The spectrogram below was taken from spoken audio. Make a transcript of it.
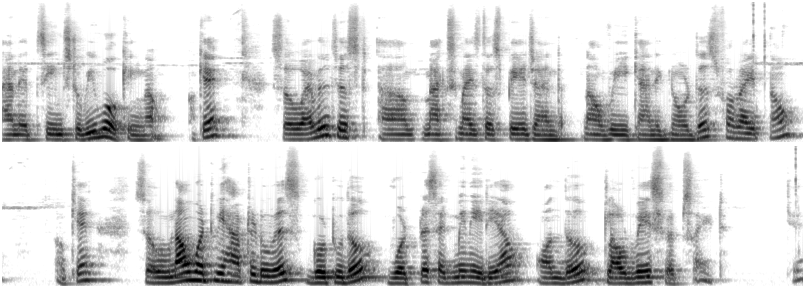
and it seems to be working now. Okay so I will just um, maximize this page and now we can ignore this for right now. Okay so now what we have to do is go to the WordPress admin area on the Cloudways website. Okay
